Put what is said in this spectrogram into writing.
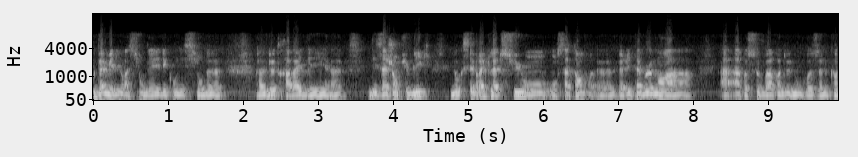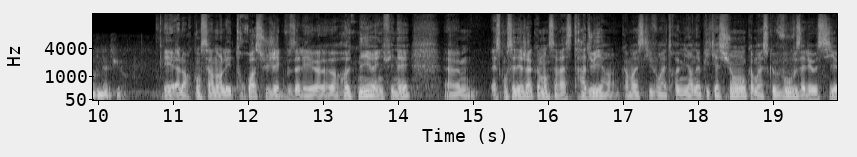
ou d'amélioration des, des, conditions de, euh, de travail des, des, agents publics. Donc c'est vrai que là-dessus, on, on s'attend véritablement à, à, à, recevoir de nombreuses candidatures. Et alors concernant les trois sujets que vous allez euh, retenir, in fine, euh, est-ce qu'on sait déjà comment ça va se traduire? Comment est-ce qu'ils vont être mis en application? Comment est-ce que vous, vous allez aussi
